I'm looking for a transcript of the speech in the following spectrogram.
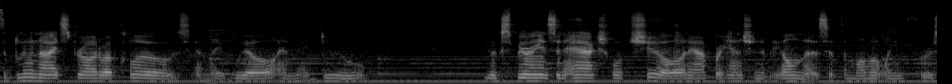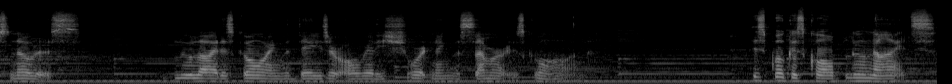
the blue nights draw to a close, and they will and they do, you experience an actual chill and apprehension of illness at the moment when you first notice. The blue light is going, the days are already shortening, the summer is gone. This book is called Blue Nights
